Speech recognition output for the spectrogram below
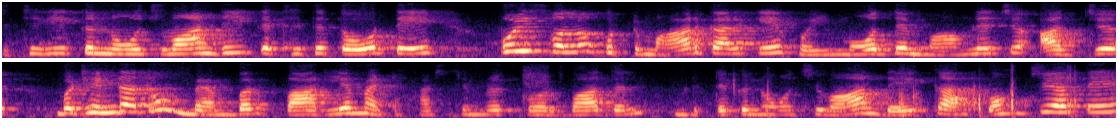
ਜਿੱਥੇ ਕਿ ਇੱਕ ਨੌਜਵਾਨ ਦੀ ਕਥਿਤ ਤੌਰ ਤੇ ਪੁਲਿਸ ਵੱਲੋਂ ਕੁੱਟਮਾਰ ਕਰਕੇ ਹੋਈ ਮੌਤ ਦੇ ਮਾਮਲੇ 'ਚ ਅੱਜ ਬਠਿੰਡਾ ਤੋਂ ਮੈਂਬਰ ਪਾਰਲੀਮੈਂਟ ਹਰਸਿਮਰਤ ਕੌਰ ਬਾਦਲ ਮ੍ਰਿਤਕ ਨੌਜਵਾਨ ਦੇ ਘਰ ਪਹੁੰਚੇ ਅਤੇ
